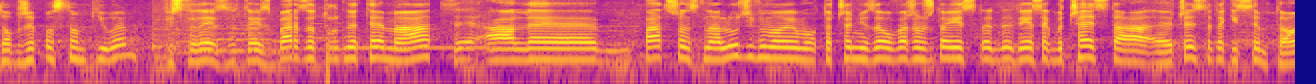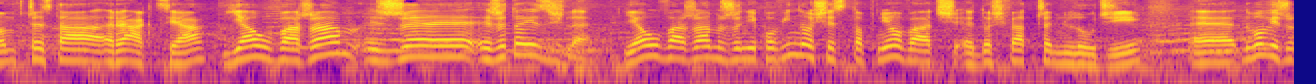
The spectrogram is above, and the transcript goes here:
dobrze postąpiłem? Wiesz, to jest, to jest bardzo trudny temat, ale patrząc na ludzi w moim otoczeniu zauważam, że to jest, to jest jakby częsta, często taki symptom, częsta reakcja. Ja uważam, że, że to jest źle. Ja uważam, że nie powinno się stopniować doświadczeń ludzi, e, no bo wiesz,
